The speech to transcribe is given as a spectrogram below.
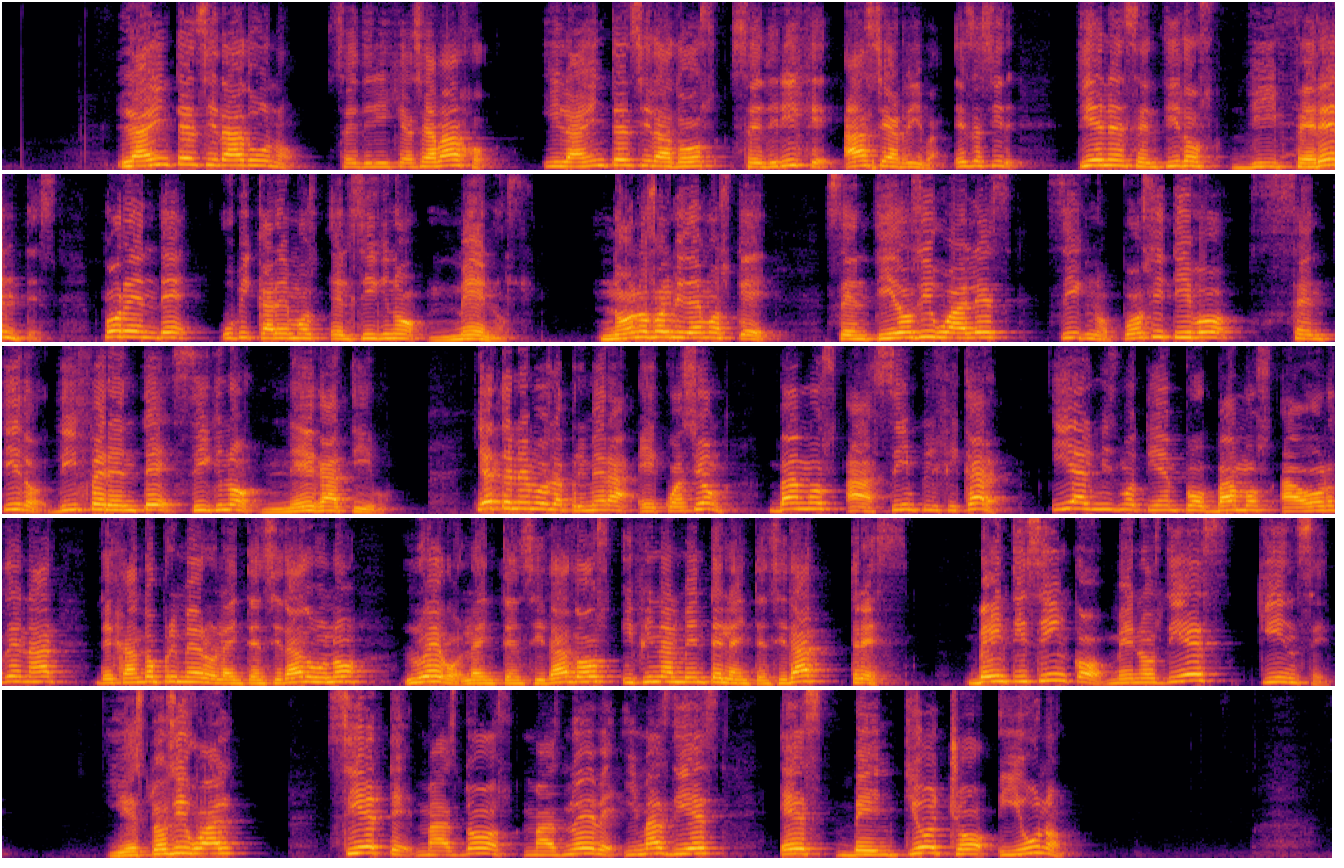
La intensidad 1 se dirige hacia abajo y la intensidad 2 se dirige hacia arriba, es decir, tienen sentidos diferentes. Por ende, ubicaremos el signo menos. No nos olvidemos que sentidos iguales, signo positivo, sentido diferente, signo negativo. Ya tenemos la primera ecuación. Vamos a simplificar y al mismo tiempo vamos a ordenar dejando primero la intensidad 1, luego la intensidad 2 y finalmente la intensidad 3. 25 menos 10, 15. Y esto es igual. 7 más 2 más 9 y más 10 es 28 y 1.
